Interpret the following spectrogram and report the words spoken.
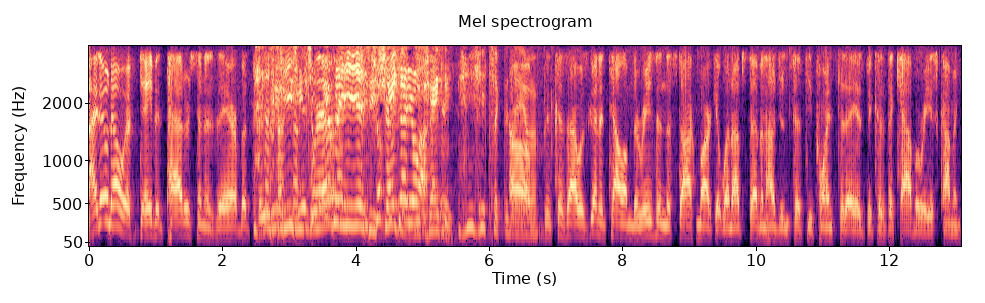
I don't know if David Paterson is there, but please, He- he Wherever he is, he he's took the shaking. day He's off. shaking. he took the day Oh, off. because I was going to tell him the reason the stock market went up 750 points today is because the cavalry is coming.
